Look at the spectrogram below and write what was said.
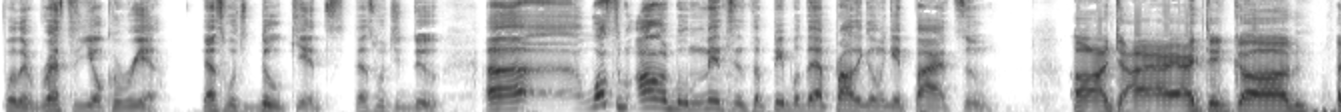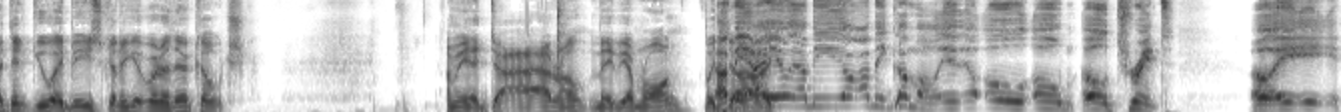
for the rest of your career. That's what you do, kids. That's what you do. Uh, what's some honorable mentions of people that are probably going to get fired soon? Uh, I, I think, um, I think UAB is going to get rid of their coach. I mean, I, I, don't know. Maybe I'm wrong, but I mean, uh, I, I, mean, I mean, come on, old, old, old Trent. Oh, he,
